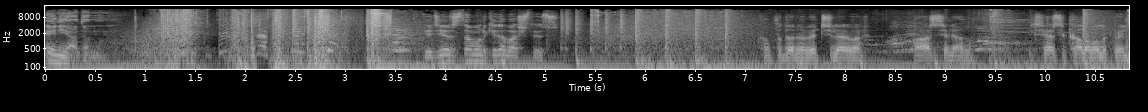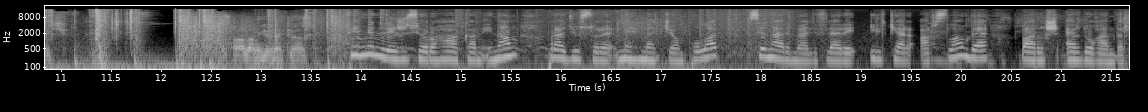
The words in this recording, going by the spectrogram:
En iyi adamım. Gece yarısı tam 12'de başlıyoruz. Kapıda nöbetçiler var. Ağır silahlı. İçerisi kalabalık belli ki. Sağlam girmek lazım. Filmin rejissoru Hakan İnan, prodüseri Mehmet Can Polad, ssenari müəllifləri İlker Arslan və Barış Erdoğandır.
